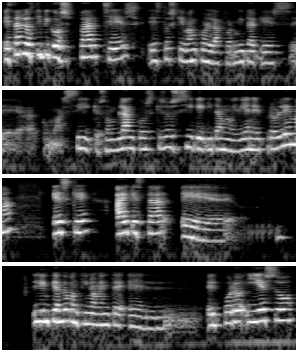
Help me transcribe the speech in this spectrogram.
Están los típicos parches, estos que van con la formita que es eh, como así, que son blancos, que esos sí que quitan muy bien. El problema es que hay que estar eh, limpiando continuamente el, el poro y eso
